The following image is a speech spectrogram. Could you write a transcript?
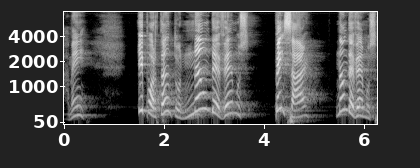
Amém? E, portanto, não devemos pensar, não devemos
